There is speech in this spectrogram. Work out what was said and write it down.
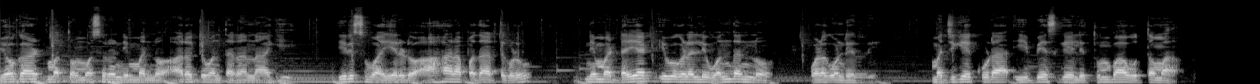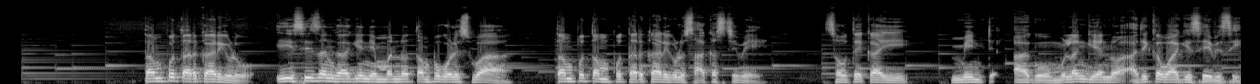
ಯೋಗಾರ್ಟ್ ಮತ್ತು ಮೊಸರು ನಿಮ್ಮನ್ನು ಆರೋಗ್ಯವಂತರನ್ನಾಗಿ ಇರಿಸುವ ಎರಡು ಆಹಾರ ಪದಾರ್ಥಗಳು. ನಿಮ್ಮ ಡಯಟ್ ಇವುಗಳಲ್ಲಿ ಒಂದನ್ನು ಒಳಗೊಂಡಿರ್ರಿ. ಮಜ್ಜಿಗೆ ಕೂಡ ಈ ಬೇಸಿಗೆಯಲ್ಲಿ ತುಂಬ ಉತ್ತಮ. ತಂಪು ತರಕಾರಿಗಳು, ಈ ಸೀಸನ್ಗಾಗಿ ನಿಮ್ಮನ್ನು ತಂಪುಗೊಳಿಸುವ ತಂಪು ತಂಪು ತರಕಾರಿಗಳು ಸಾಕಷ್ಟಿವೆ. ಸೌತೆಕಾಯಿ, ಮಿಂಟ್ ಹಾಗೂ ಮುಲಂಗಿಯನ್ನು ಅಧಿಕವಾಗಿ ಸೇವಿಸಿ.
